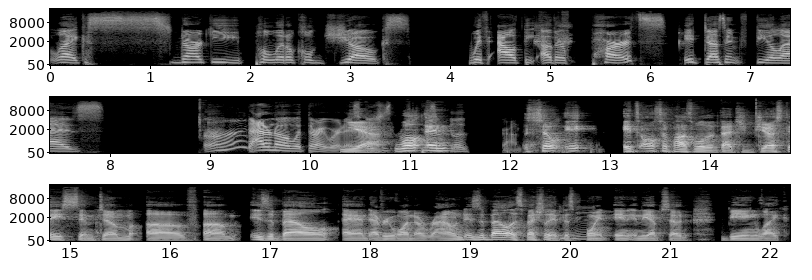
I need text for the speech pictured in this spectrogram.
like snarky political jokes without the other parts, it doesn't feel as earned. I don't know what the right word is. Yeah. just Well, and feel as grounded. So it it's also possible that that's just a symptom of um, Isabel and everyone around Isabel, especially at this Mhm. point in in the episode, being like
